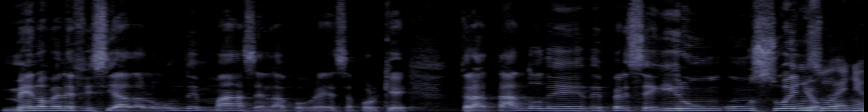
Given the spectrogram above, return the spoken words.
menos beneficiada, lo hunde más en la pobreza, porque tratando de, de perseguir un, un sueño, Un sueño.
